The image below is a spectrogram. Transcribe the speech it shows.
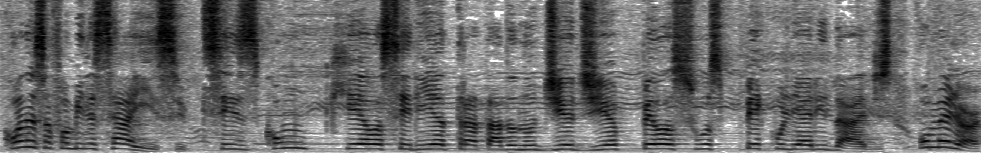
quando essa família saísse, vocês como que ela seria tratada no dia a dia pelas suas peculiaridades? Ou melhor,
